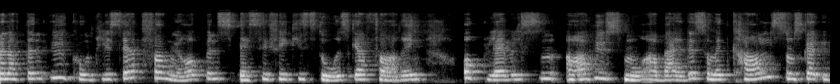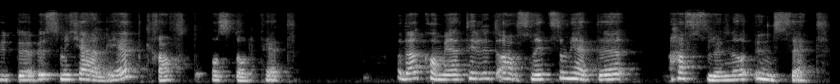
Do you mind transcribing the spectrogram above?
men at den ukomplisert fanger opp en spesifikk historisk erfaring, opplevelsen av husmorarbeidet som et kall som skal utøves med kjærlighet, kraft og stolthet. Og Da kommer jeg til et avsnitt som heter 'Haslund og Undset'.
